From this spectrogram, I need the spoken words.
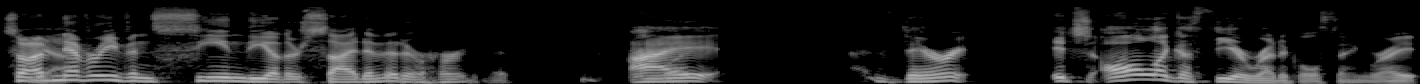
So I've never even seen the other side of it or heard of it. I there it's all like a theoretical thing, right?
